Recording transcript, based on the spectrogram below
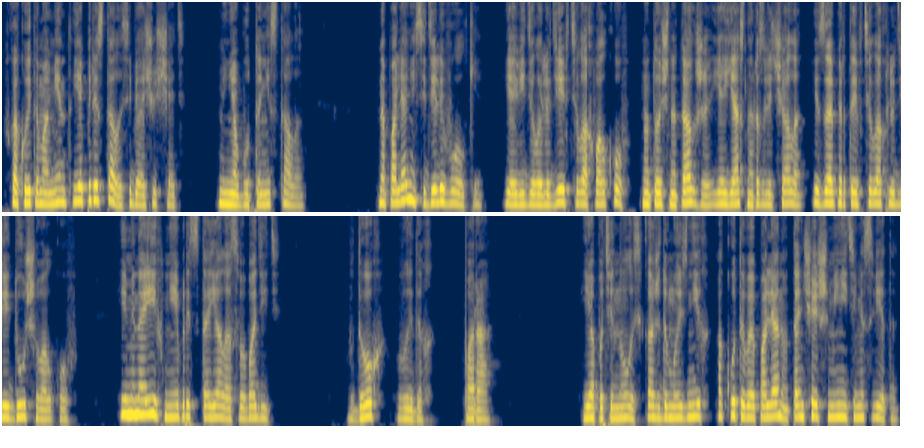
В какой-то момент я перестала себя ощущать. Меня будто не стало. На поляне сидели волки. Я видела людей в телах волков, но точно так же я ясно различала и запертые в телах людей души волков. Именно их мне и предстояло освободить. Вдох, выдох. Пора. Я потянулась к каждому из них, окутывая поляну тончайшими нитями света.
